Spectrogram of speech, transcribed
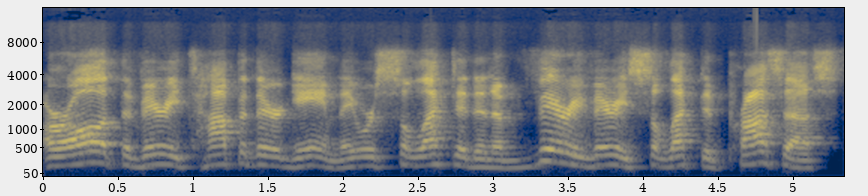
are all at the very top of their game. They were selected in a very, very selected process.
